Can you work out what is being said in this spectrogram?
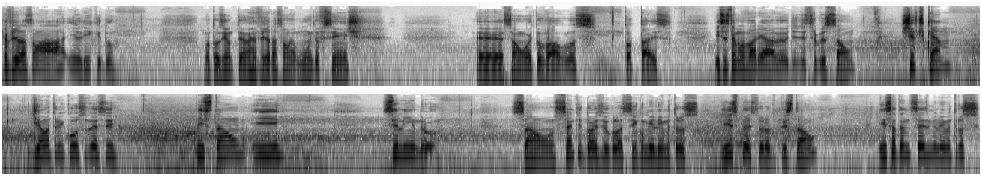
refrigeração a ar e líquido. O motorzinho tem uma refrigeração muito eficiente. É, são oito válvulas totais e sistema variável de distribuição Shift Cam, diâmetro e curso desse pistão e cilindro são 102,5 milímetros de espessura do pistão e 76 milímetros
